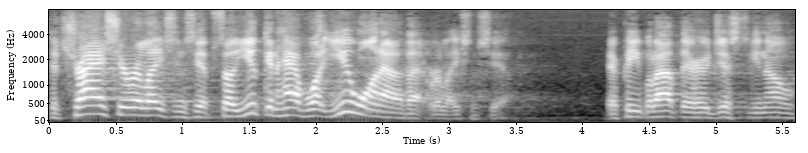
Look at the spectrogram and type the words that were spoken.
To trash your relationship so you can have what you want out of that relationship. There are people out there who just, you know,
